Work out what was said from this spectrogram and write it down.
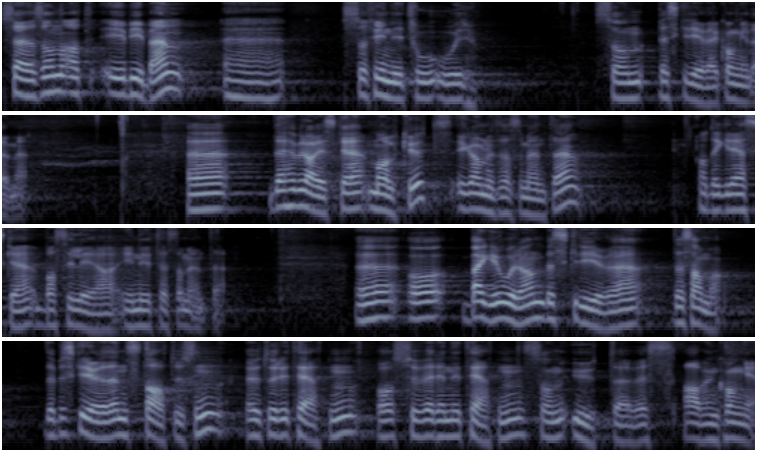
så er det sånn at I Bibelen eh, så finner vi to ord som beskriver kongedømmet. Eh, det hebraiske Malkut i Gamle testamentet og det greske Basilea i Nytestamentet. Eh, og begge ordene beskriver det samme. Det beskriver den statusen, autoriteten og suvereniteten som utøves av en konge.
